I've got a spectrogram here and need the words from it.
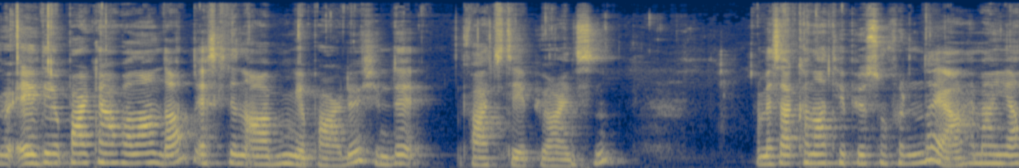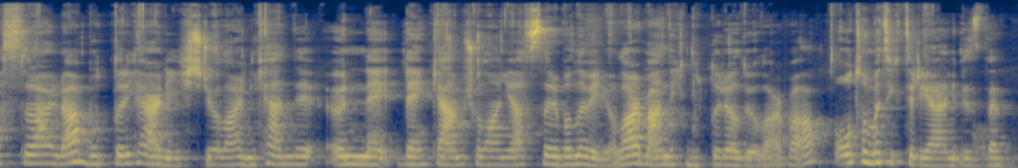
Böyle evde yaparken falan da eskiden abim yapardı. Şimdi Fatih de yapıyor aynısını. Mesela kanat yapıyorsun fırında ya hemen yastılarla butları yer değiştiriyorlar. Hani kendi önüne denk gelmiş olan yastıları bana veriyorlar. Bendeki butları alıyorlar falan. Otomatiktir yani bizde.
